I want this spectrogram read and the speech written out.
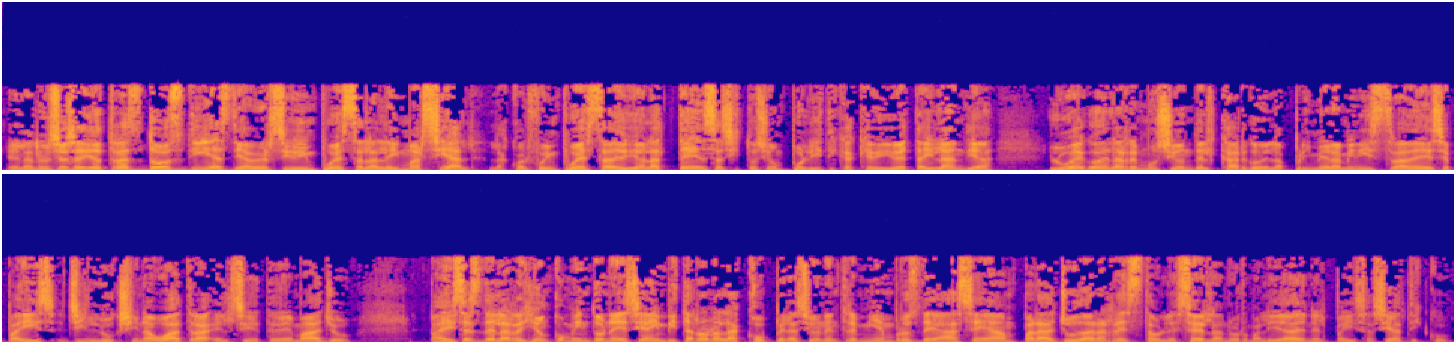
El anuncio se dio tras dos días de haber sido impuesta la ley marcial, la cual fue impuesta debido a la tensa situación política que vive Tailandia luego de la remoción del cargo de la primera ministra de ese país, Jinluk Shinawatra, el 7 de mayo. Países de la región como Indonesia invitaron a la cooperación entre miembros de ASEAN para ayudar a restablecer la normalidad en el país asiático.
